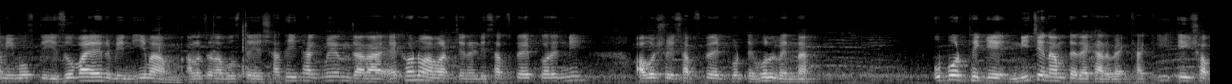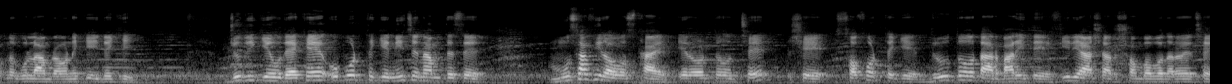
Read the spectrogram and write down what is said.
আমি মুফতি জুবায়ের বিন ইমাম। আলোচনা বুঝতে সাথেই থাকবেন। যারা এখনও আমার চ্যানেলটি সাবস্ক্রাইব করেননি, অবশ্যই সাবস্ক্রাইব করতে ভুলবেন না। উপর থেকে নিচে নামতে দেখার ব্যাখ্যা কি? এই স্বপ্নগুলো আমরা অনেকেই দেখি। যদি কেউ দেখে, উপর থেকে নিচে নামতেছে মুসাফির অবস্থায়, এর অর্থ হচ্ছে সে সফর থেকে দ্রুত তার বাড়িতে ফিরে আসার সম্ভাবনা রয়েছে।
